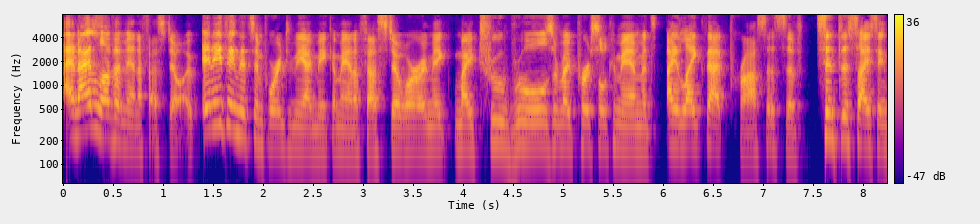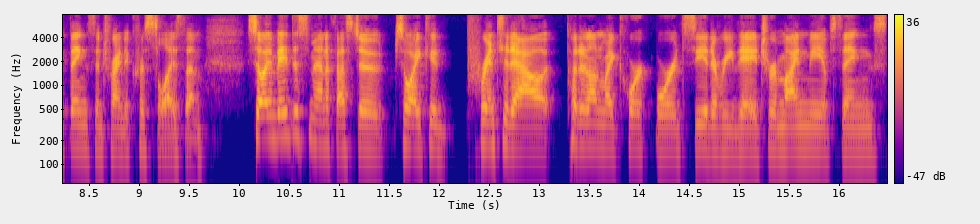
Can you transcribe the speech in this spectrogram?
and I love a manifesto. Anything that's important to me, I make a manifesto or I make my true rules or my personal commandments. I like that process of synthesizing things and trying to crystallize them. So I made this manifesto so I could print it out, put it on my cork board, see it every day to remind me of things.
